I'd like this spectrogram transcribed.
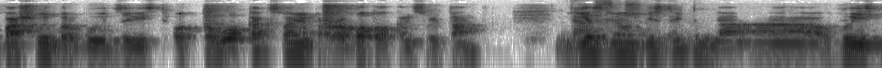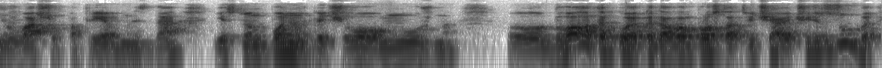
ваш выбор будет зависеть от того, как с вами проработал консультант. Да, если он действительно а, выяснил вашу потребность, да, если он понял, для чего вам нужно. Э, бывало такое, когда вам просто отвечают через зубы,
